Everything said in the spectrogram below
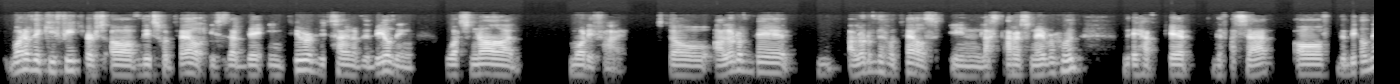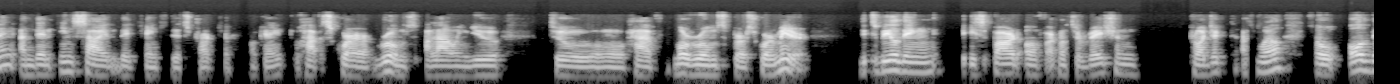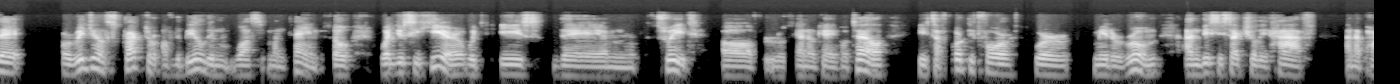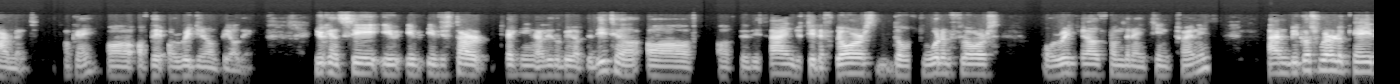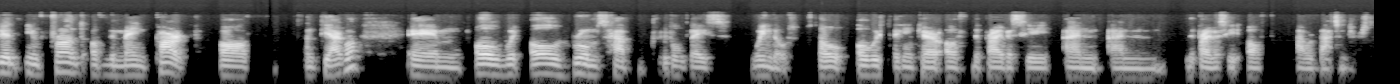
one of the key features of this hotel is that the interior design of the building was not modified. So a lot of the a lot of the hotels in Lastarria neighborhood, they have kept the facade of the building and then inside they changed the structure, okay, to have square rooms, allowing you to have more rooms per square meter. This building is part of a conservation project as well. So all the original structure of the building was maintained. So what you see here, which is the um, suite of Luciano K Hotel, is a 44 square meter room, and this is actually half an apartment, okay, of the original building. You can see if, if, if you start checking a little bit of the detail of, of the design, you see the floors, those wooden floors, original from the 1920s. And because we're located in front of the main park of Santiago, um, all all rooms have triple glazed windows, so always taking care of the privacy and and the privacy of our passengers.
